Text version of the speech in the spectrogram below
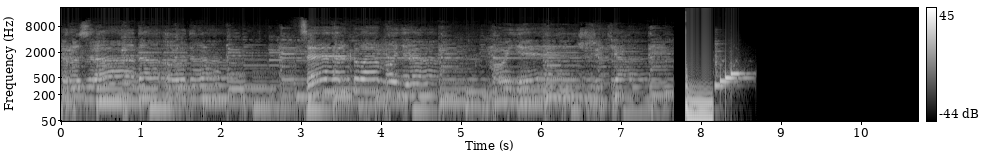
розрада одна, церква моя моє життя.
